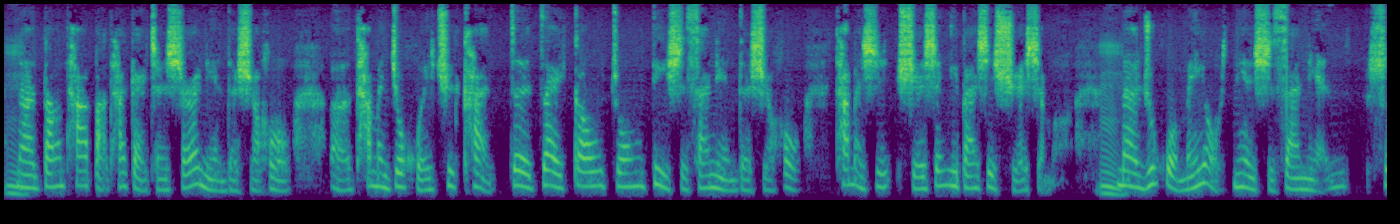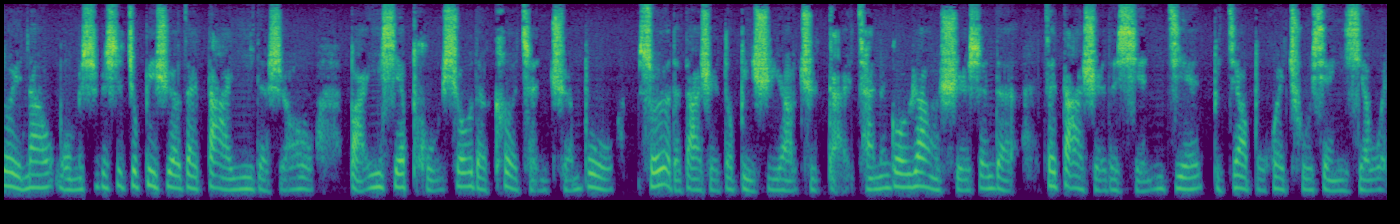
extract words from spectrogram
嗯，那当他把它改成十二年的时候，呃，他们就回去看，这在高中第十三年的时候。他们是学生，一般是学什么？嗯，那如果没有念十三年，所以那我们是不是就必须要在大一的时候把一些普修的课程全部所有的大学都必须要去改，才能够让学生的在大学的衔接比较不会出现一些问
